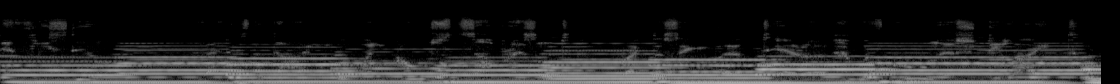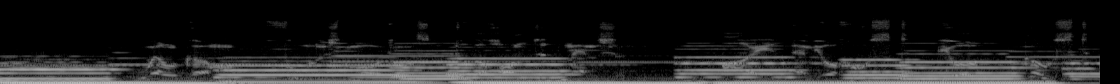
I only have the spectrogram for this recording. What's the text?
deathly still. That is the time when ghosts are present, practicing their terror with ghoulish delight. Welcome, foolish mortals, to the haunted mansion. I am your host, your ghost.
